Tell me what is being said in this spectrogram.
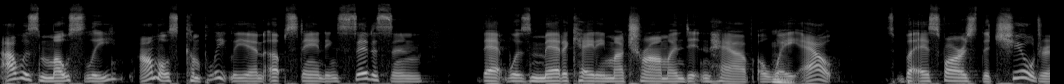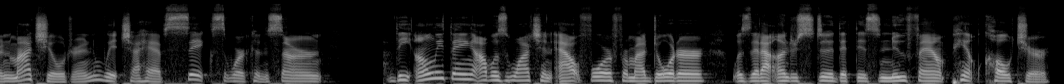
I was mostly, almost completely, an upstanding citizen that was medicating my trauma and didn't have a way mm. out. But as far as the children, my children, which I have six, were concerned, the only thing I was watching out for for my daughter was that I understood that this newfound pimp culture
